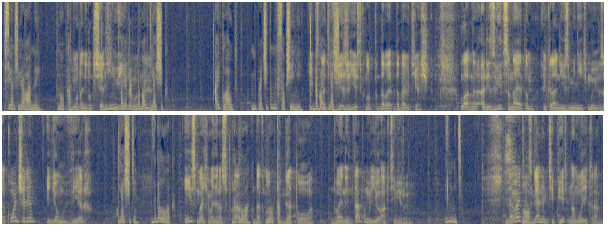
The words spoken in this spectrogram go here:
Все архивированные. Кнопка. Вот они тут все архивированные. Добавить ящик. iCloud. Непрочитанных сообщений. И, Добавить кстати, ящик. здесь же есть кнопка «Добав- «Добавить ящик». Ладно, резвиться на этом экране «Изменить» мы закончили. Идем вверх. Ящики. Заголовок. И смахиваем один раз вправо Готово. до кнопки Кнопка. «Готово». Двойным тапом ее активируем. Изменить. И давайте Ну. взглянем теперь на мой экран.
